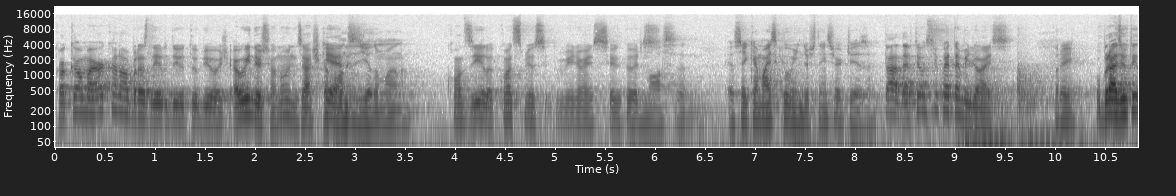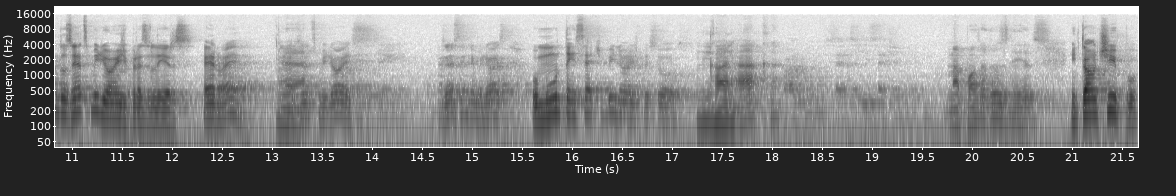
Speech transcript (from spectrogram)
Qual que é o maior canal brasileiro do YouTube hoje? É o Whindersson Nunes? Acho que é, né? Condzilla, mano. Condzilla? Quantos mil, milhões de seguidores? Nossa, eu sei que é mais que o Windows, tenho certeza. Tá, deve ter uns 50 milhões. Por aí. O Brasil tem 200 milhões de brasileiros. É, não é? É. 200 milhões? 230 milhões? O mundo tem 7 bilhões de pessoas. Uhum. Caraca. Na ponta dos dedos. Então, tipo,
